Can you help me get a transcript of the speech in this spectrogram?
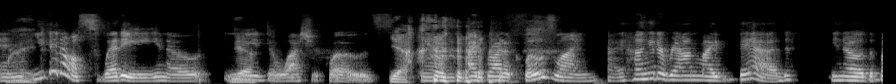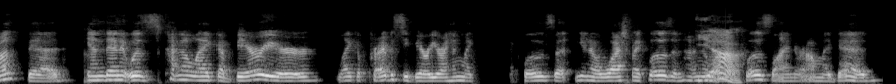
And right. you get all sweaty, you know, you yeah. need to wash your clothes. Yeah. and I brought a clothesline. I hung it around my bed, you know, the bunk bed. And then it was kind of like a barrier, like a privacy barrier. I hung my clothes that, you know, wash my clothes and hung yeah. a clothesline around my bed.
